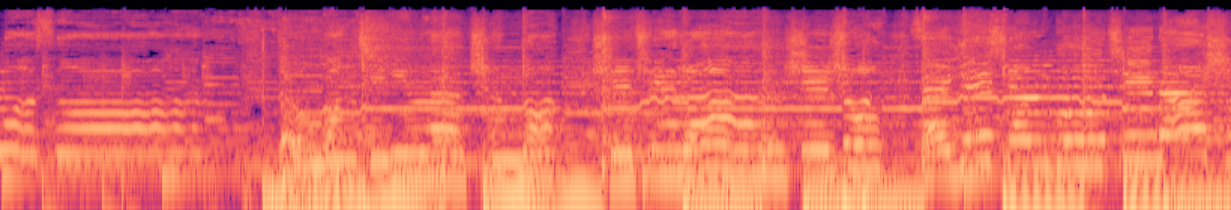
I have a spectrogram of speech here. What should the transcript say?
啰嗦？都忘记了承诺，失去了执着，再也想不起那首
